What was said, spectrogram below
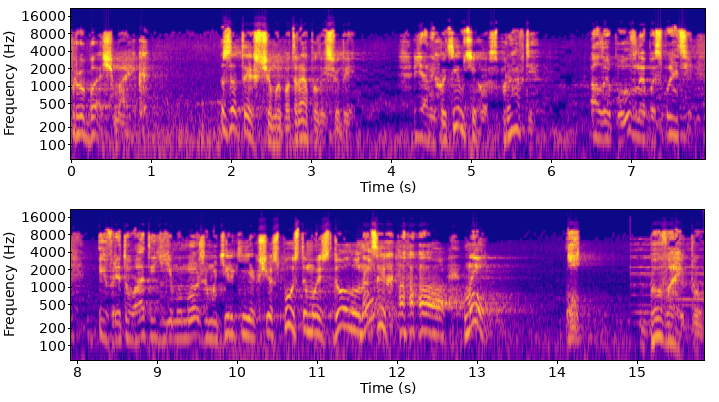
Пробач, Майк, за те, що ми потрапили сюди. Я не хотів цього, справді, але був в небезпеці, і врятувати її ми можемо тільки якщо спустимось долу на цих. Хо-хо-хо. Ми. Ні. Бувай, бу.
